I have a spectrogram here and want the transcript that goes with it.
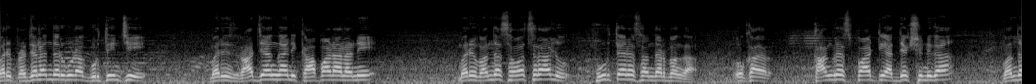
మరి ప్రజలందరూ కూడా గుర్తించి మరి రాజ్యాంగాన్ని కాపాడాలని మరి వంద సంవత్సరాలు పూర్తయిన సందర్భంగా ఒక కాంగ్రెస్ పార్టీ అధ్యక్షునిగా వంద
